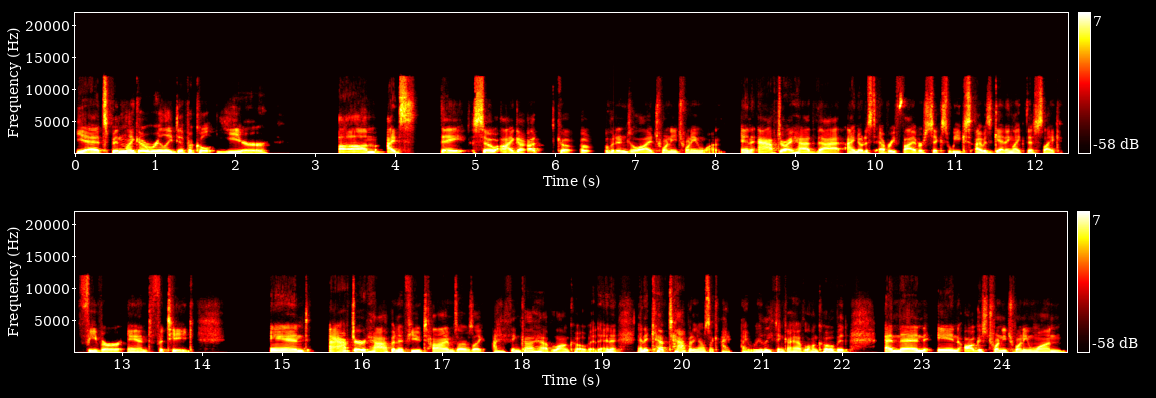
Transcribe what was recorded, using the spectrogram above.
Yeah, it's been like a really difficult year. Um, I'd say so. I got COVID in July 2021. And after I had that, I noticed every five or six weeks I was getting like this like fever and fatigue. And after it happened a few times, I was like, I think I have long COVID. And it, and it kept happening. I was like, I, I really think I have long COVID. And then in August 2021,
